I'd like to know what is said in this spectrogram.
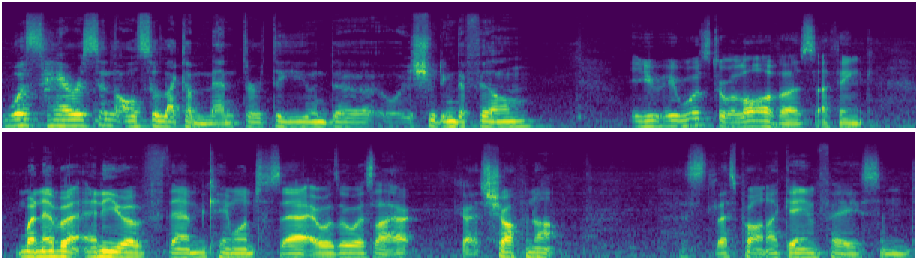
Was Harrison also like a mentor to you in the shooting the film? It, it was to a lot of us. I think whenever any of them came onto set, it was always like, guys, sharpen up. Let's, let's put on our game face. And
